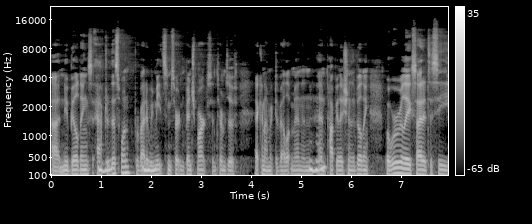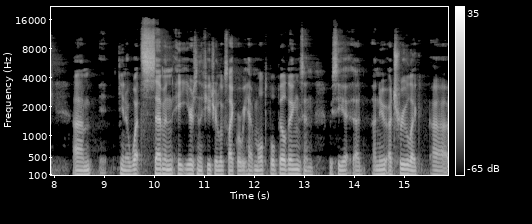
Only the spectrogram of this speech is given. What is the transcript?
uh, new buildings after this one, provided we meet some certain benchmarks in terms of economic development and, and population of the building. But we're really excited to see um, you know what seven eight years in the future looks like where we have multiple buildings and we see a, a, a new a true like uh,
